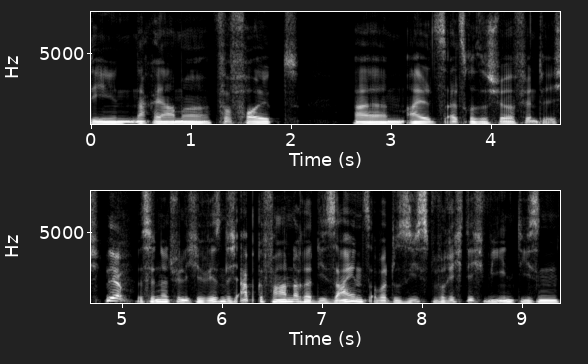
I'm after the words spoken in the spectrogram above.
den Nakayama verfolgt ähm, als, als Regisseur, finde ich. Ja. Es sind natürlich wesentlich abgefahrenere Designs, aber du siehst richtig, wie in diesen,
